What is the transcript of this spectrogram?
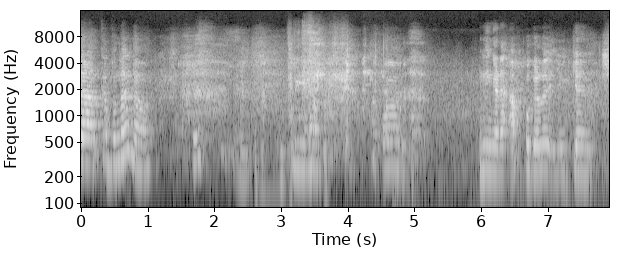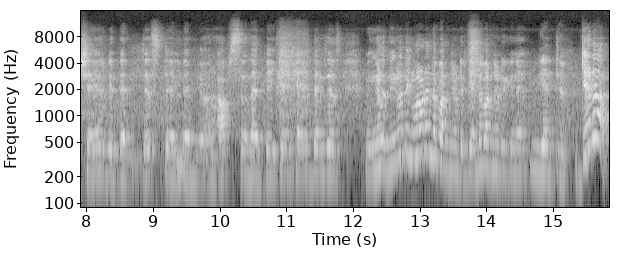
ഡാർക്ക് അപ്പ് എന്നാണോ. അപ്പോൾ നിങ്ങളുടെ അപ്പുകൾ you can share with them just tell them your up so that they can help them just നിങ്ങൾ നിങ്ങൾ നിങ്ങളോട് തന്നെ പറഞ്ഞുകൊണ്ടിരിക്കുക എന്താ പറഞ്ഞുകൊണ്ടിരിക്കുന്നത് get get up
